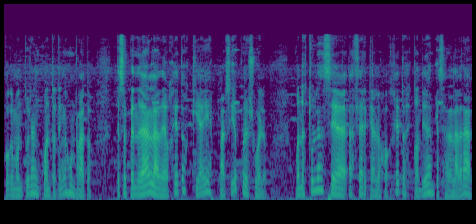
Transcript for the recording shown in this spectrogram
Pokémonturas en cuanto tengas un rato. Te sorprenderá la de objetos que hay esparcidos por el suelo. Cuando Stulan se acerca a los objetos escondidos empezará a ladrar.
